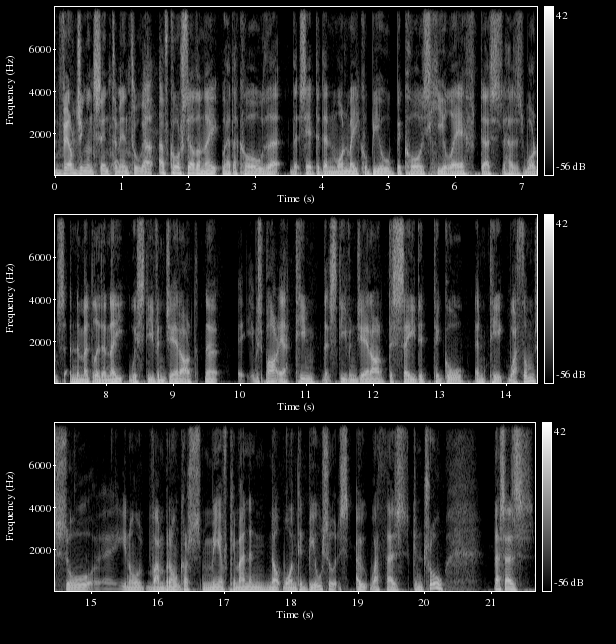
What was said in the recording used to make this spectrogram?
verging on sentimental there. Uh, of course, the other night we had a call that, that said they didn't want Michael Beale because he left, as his words, in the middle of the night with Steven Gerrard. Now, it was part of a team that Steven Gerrard decided to go and take with him. So, uh, you know, Van Bronckhorst may have come in and not wanted Beale, so it's out with his control. This is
